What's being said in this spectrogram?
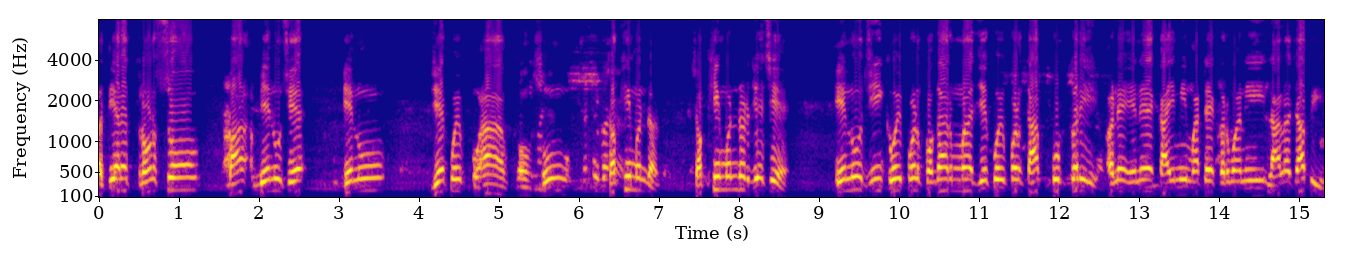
અત્યારે ત્રણસો બેનું છે, એનું જે કોઈ આ શું? સખી મંડળ. સખી મંડળ જે છે એનો જે કોઈ પણ પગારમાં જે કોઈ પણ કાપકૂપ કરી અને એને કાયમી માટે કરવાની લાલચ આપી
